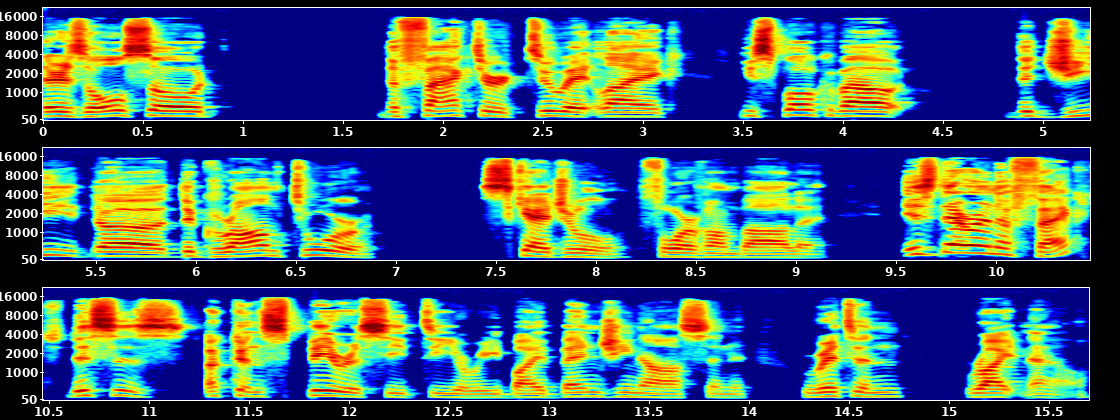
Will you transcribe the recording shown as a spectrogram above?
There's also the factor to it, like you spoke about the G the the Grand Tour schedule for Van Baarle. Is there an effect? This is a conspiracy theory by Benji Naesen written right now.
